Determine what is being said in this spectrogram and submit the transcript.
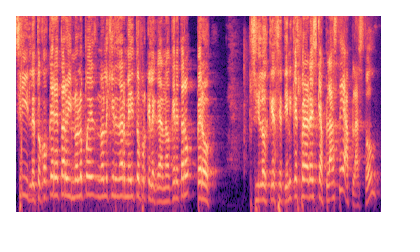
sí, le tocó Querétaro y no le puedes, no le quieres dar mérito porque le ganó Querétaro, pero si lo que se tiene que esperar es que aplaste, aplastó.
